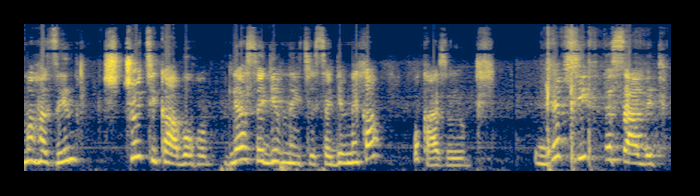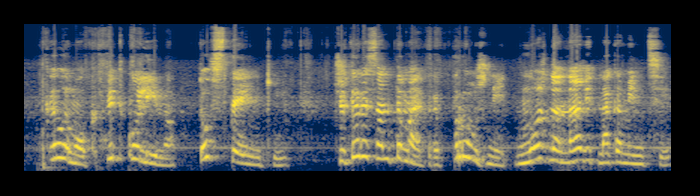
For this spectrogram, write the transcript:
магазин. Що цікавого для садівниці садівника показую. Для всіх, хто садить килимок під коліно, товстенький, 4 см, пружній, можна навіть на камінці.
